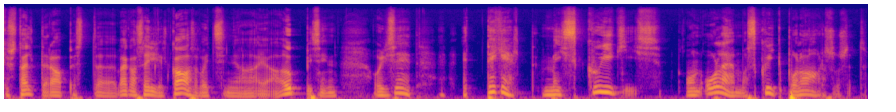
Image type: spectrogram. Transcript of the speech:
gestaltteraapiast äh, väga selgelt kaasa võtsin ja, ja õppisin, oli see, et, et tegelikult meis kõigis on olemas kõik polaarsused.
